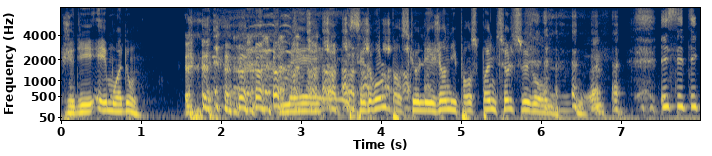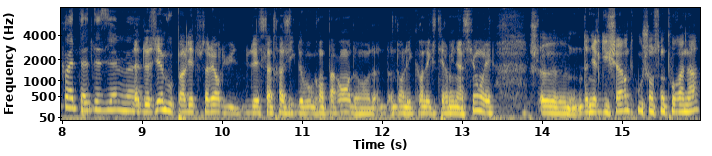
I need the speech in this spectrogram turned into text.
j'ai dit et moi donc? Mais c'est drôle parce que les gens n'y pensent pas une seule seconde. Et c'était quoi ta deuxième euh, La deuxième, vous parliez tout à l'heure du, du destin tragique de vos grands-parents dans, dans- dans les camps d'extermination. Et euh, Daniel Guichard, du coup, chanson pour Anna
